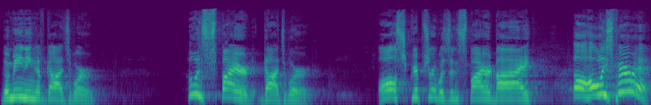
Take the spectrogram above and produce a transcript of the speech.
the meaning of God's word? Who inspired God's word? All scripture was inspired by the Holy Spirit.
